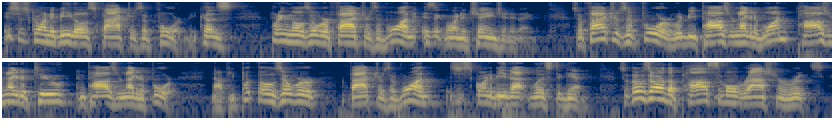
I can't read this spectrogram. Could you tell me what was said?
it's just going to be those factors of 4 because putting those over factors of 1 isn't going to change anything. So factors of 4 would be positive negative 1, positive negative 2, and positive negative 4. Now if you put those over factors of 1, it's just going to be that list again. So those are the possible rational roots.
